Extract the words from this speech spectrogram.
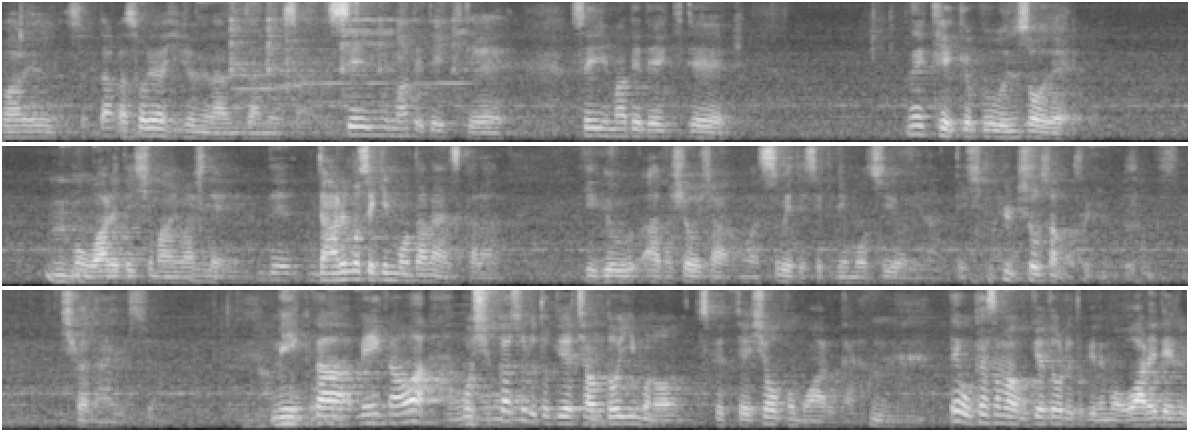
割れるんですよ。だからそれは非常に残念です。繊維までできて繊維までできてで結局運送でもう割れてしまいまして、うん、で誰も責任持たないですから結局あの商社は全て責任を持つようになってしまう結局商社の責任しかないです。よメーカーメーカーはもう出荷する時はちゃんといいものを作って証拠もあるから、でお客様が受け取る時にもう割れてる。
